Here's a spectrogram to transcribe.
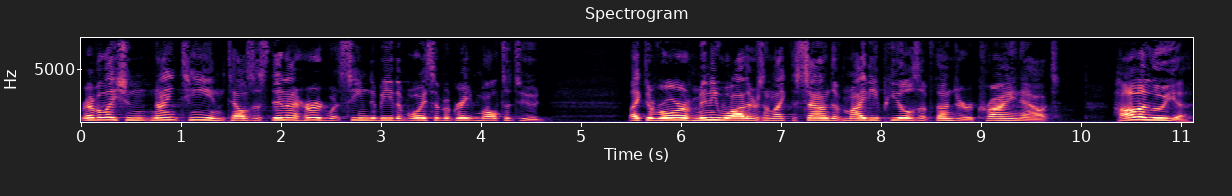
Revelation 19 tells us, Then I heard what seemed to be the voice of a great multitude, like the roar of many waters and like the sound of mighty peals of thunder, crying out, Hallelujah!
